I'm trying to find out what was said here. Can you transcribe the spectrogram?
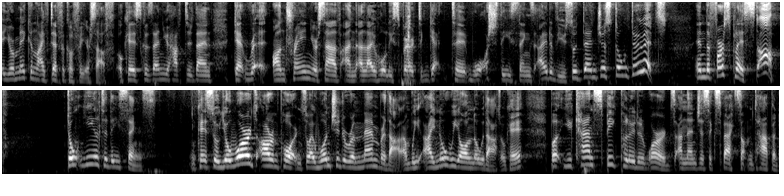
you're making life difficult for yourself, okay? Because then you have to then get untrain yourself and allow Holy Spirit to get to wash these things out of you. So then just don't do it in the first place. Stop. Don't yield to these things. Okay, so your words are important, so I want you to remember that. And we, I know we all know that, okay? But you can't speak polluted words and then just expect something to happen.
